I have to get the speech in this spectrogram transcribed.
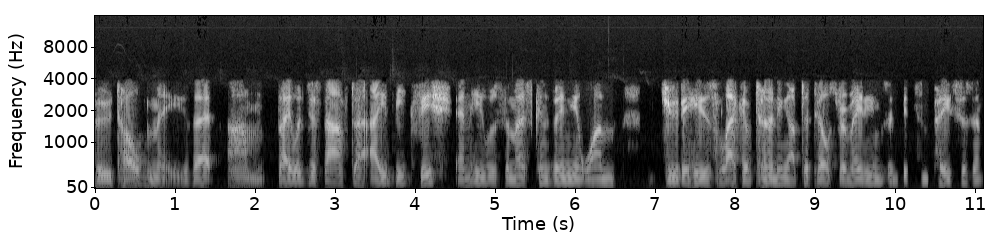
who told me that um, they were just after a big fish, and he was the most convenient one due to his lack of turning up to Telstra meetings and bits and pieces and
